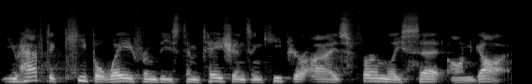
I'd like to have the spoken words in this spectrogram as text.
you have to keep away from these temptations and keep your eyes firmly set on God.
